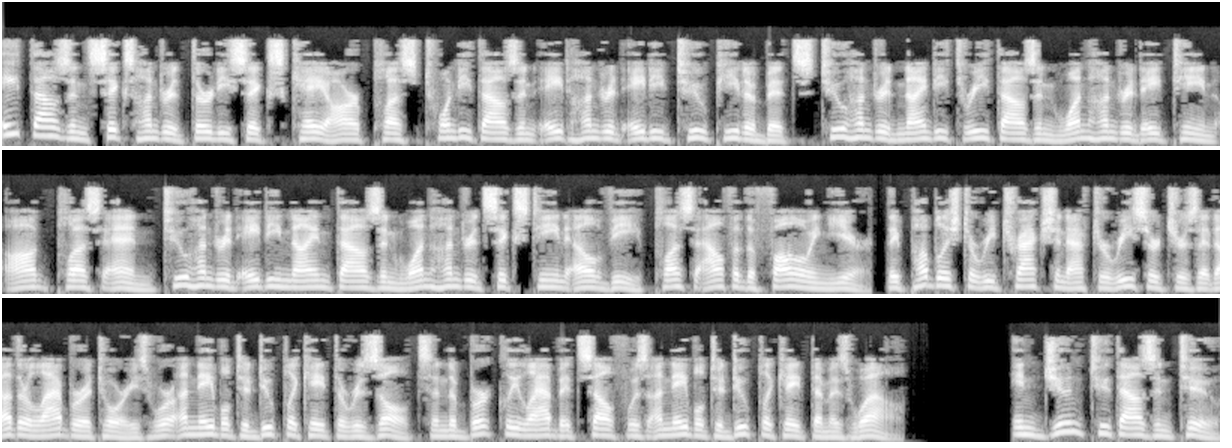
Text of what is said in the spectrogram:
8636 Kr plus 20882 petabits 293118 Og plus N 289116 LV plus alpha the following year, they published a retraction after researchers at other laboratories were unable to duplicate the results and the Berkeley lab itself was unable to duplicate them as well. In June 2002,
